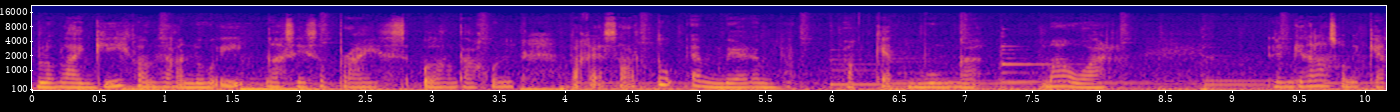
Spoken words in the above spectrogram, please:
Belum lagi kalau misalkan doi ngasih surprise ulang tahun pakai satu ember paket bunga mawar. Dan kita langsung mikir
